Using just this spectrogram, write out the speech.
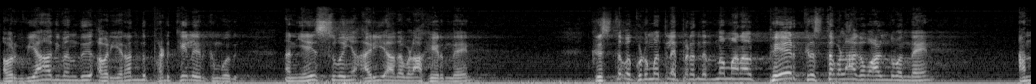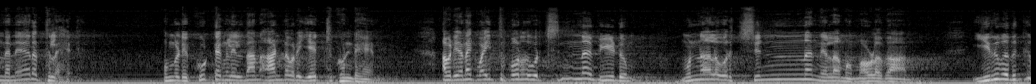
அவருக்கு வியாதி வந்து அவர் இறந்து படுக்கையில் இருக்கும்போது நான் இயேசுவையும் அறியாதவளாக இருந்தேன். கிறிஸ்தவ குடும்பத்தில் பிறந்திருந்தோம் ஆனால் பேர் கிறிஸ்தவளாக வாழ்ந்து வந்தேன். அந்த நேரத்தில் உங்களுடைய கூட்டங்களில் தான் ஆண்டவரை ஏற்றுக்கொண்டேன். அவர் எனக்கு வைத்து போனது ஒரு சின்ன வீடும் முன்னால ஒரு சின்ன நிலமும் அவ்வளவுதான். இருபதுக்கு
